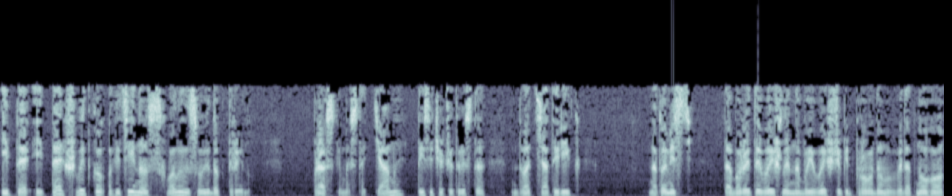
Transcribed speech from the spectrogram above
і те, і те, швидко офіційно схвалили свою доктрину. Праськими статтями 1420 рік. Натомість таборити вийшли на бойовище під проводом видатного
